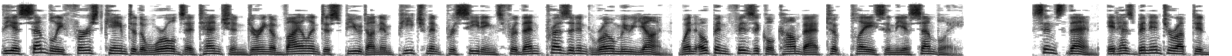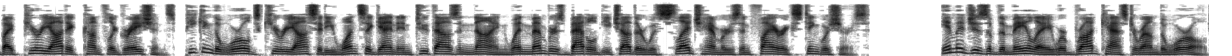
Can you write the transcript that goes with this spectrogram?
The Assembly first came to the world's attention during a violent dispute on impeachment proceedings for then-President Roh Moo-hyun, when open physical combat took place in the Assembly. Since then, it has been interrupted by periodic conflagrations, piquing the world's curiosity once again in 2009 when members battled each other with sledgehammers and fire extinguishers. Images of the melee were broadcast around the world.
